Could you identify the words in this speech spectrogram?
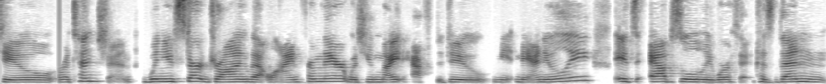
to retention. When you start drawing that line from there, which you might have to do manually, it's absolutely worth it because then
